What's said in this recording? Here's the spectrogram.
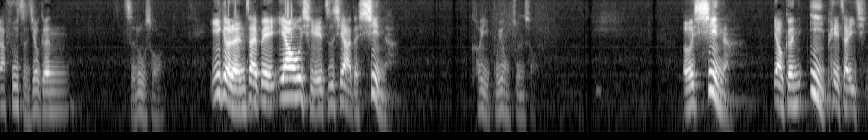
那夫子就跟子路说：“一个人在被要挟之下的信啊，可以不用遵守；而信啊，要跟义配在一起，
